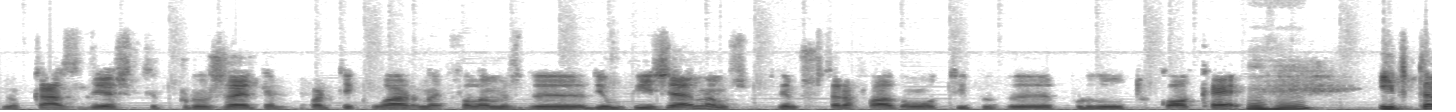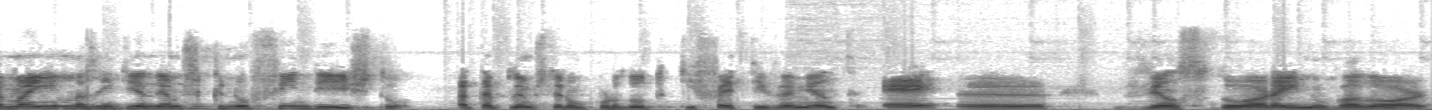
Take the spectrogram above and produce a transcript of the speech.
No caso deste projeto em particular, né, falamos de, de, um pijama, mas podemos estar a falar de um outro tipo de produto qualquer. Uhum. E também, mas entendemos que no fim disto, até podemos ter um produto que efetivamente é uh, vencedor, é inovador,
